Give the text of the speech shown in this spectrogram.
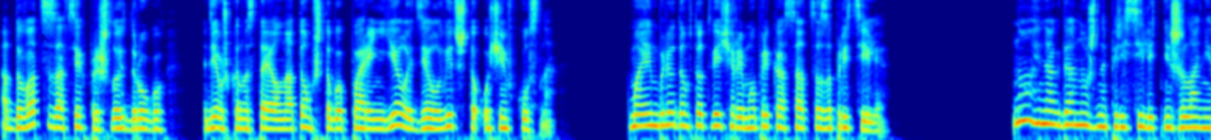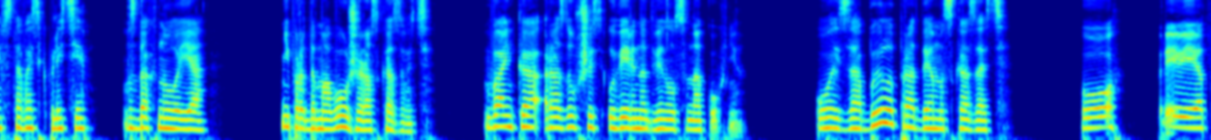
Отдуваться за всех пришлось другу. Девушка настояла на том, чтобы парень ел и делал вид, что очень вкусно. К моим блюдам в тот вечер ему прикасаться запретили. «Ну, иногда нужно пересилить нежелание вставать к плите», — вздохнула я. Не про домового уже рассказывать. Ванька, разувшись, уверенно двинулся на кухню. «Ой, забыла про Дэма сказать». «О, привет»,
